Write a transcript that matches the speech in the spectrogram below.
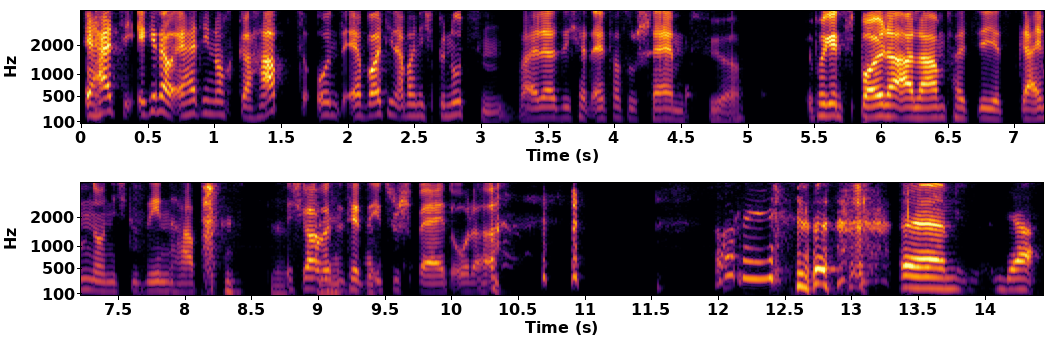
Er hat, genau, er hat ihn noch gehabt und er wollte ihn aber nicht benutzen, weil er sich halt einfach so schämt für. Übrigens, Spoiler-Alarm, falls ihr jetzt Geim noch nicht gesehen habt. Ich glaube, es ist jetzt eh zu spät, oder? Sorry. ähm, ja,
